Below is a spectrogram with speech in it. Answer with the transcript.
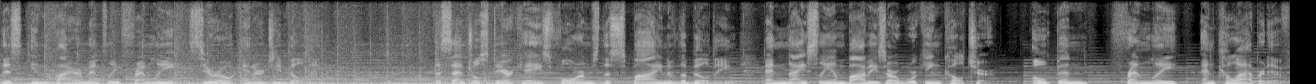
this environmentally friendly zero energy building. The central staircase forms the spine of the building and nicely embodies our working culture open, friendly, and collaborative.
